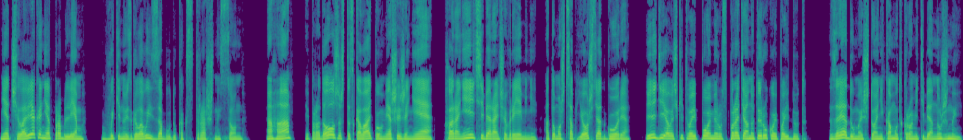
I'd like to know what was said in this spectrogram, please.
Нет человека, нет проблем. Выкину из головы и забуду, как страшный сон. Ага, и продолжишь тосковать по умершей жене, хоронить себя раньше времени, а то, может, сопьешься от горя. И девочки твои по миру с протянутой рукой пойдут. Зря думаешь, что они кому-то кроме тебя нужны.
